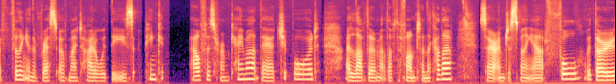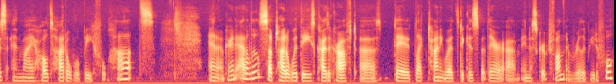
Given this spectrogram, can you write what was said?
filling in the rest of my title with these pink Alphas from Kmart. They are chipboard. I love them. I love the font and the colour. So I'm just spelling out full with those and my whole title will be full hearts. And I'm going to add a little subtitle with these Kaisercraft. Uh, they're like tiny word stickers, but they're um, in a script font. They're really beautiful.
